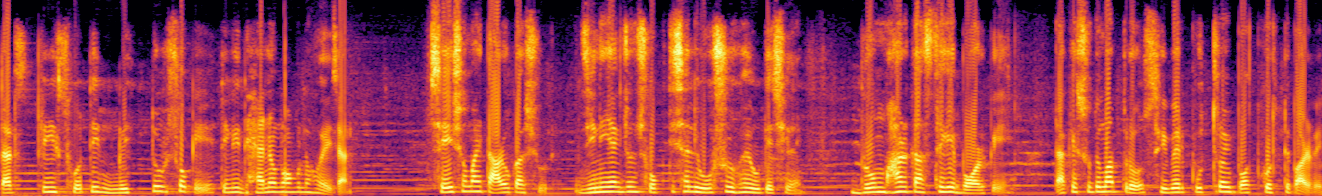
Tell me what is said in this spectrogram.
তার স্ত্রী সতীর মৃত্যুর শোকে তিনি ধ্যানমগ্ন হয়ে যান। সেই সময় তারকাসুর যিনি একজন শক্তিশালী অসুর হয়ে উঠেছিলেন, ব্রহ্মার কাছ থেকে বর পেয়ে। তাকে শুধুমাত্র শিবের পুত্রই বধ করতে পারবে।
